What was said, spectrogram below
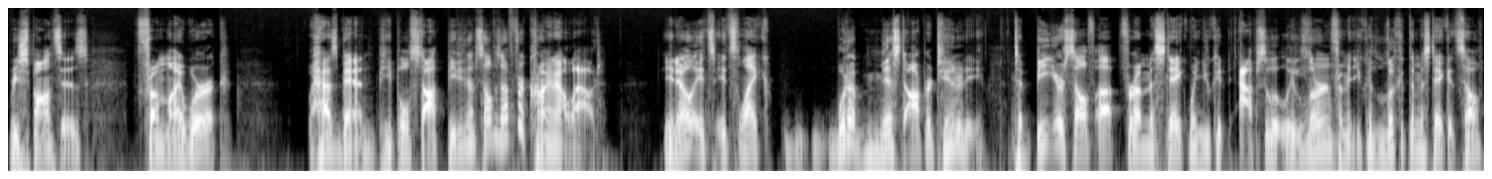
responses from my work has been people stop beating themselves up for crying out loud. You know, it's it's like what a missed opportunity to beat yourself up for a mistake when you could absolutely learn from it. You could look at the mistake itself,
